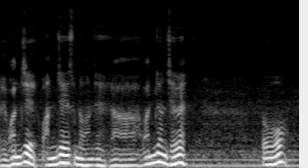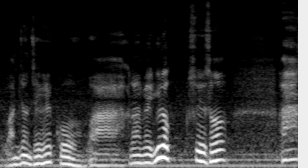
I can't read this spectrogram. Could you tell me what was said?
예, 완제 완제했습니다, 완제. 야, 완전 제외. 또 완전 제외했고, 와, 그다음에 유력수에서 아,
